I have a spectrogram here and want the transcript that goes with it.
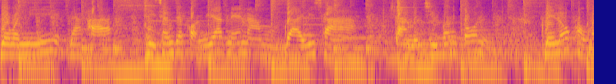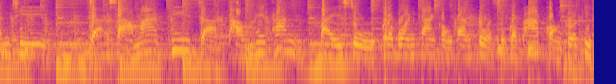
ในวันนี้นะคะดิฉันจะขออนุญาตแนะนำรายวิชาการบัญชีเบื้องต้น ในโลกของบัญชีจะสามารถที่จะทำให้ท่านไปสู่กระบวนการของการตรวจสุขภาพของธุรกิจ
